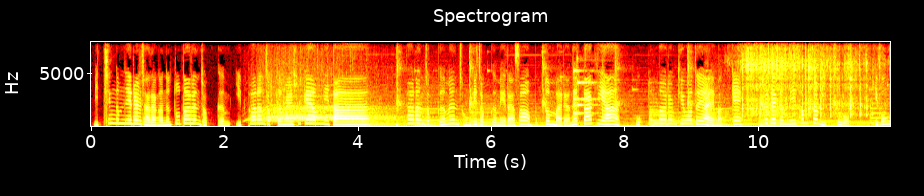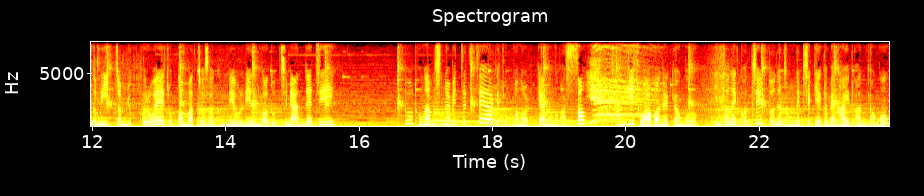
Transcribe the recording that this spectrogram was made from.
미친 금리를 자랑하는 또 다른 적금, 이파란 적금을 소개합니다. 이파란 적금은 정기 적금이라서 목돈 마련에 딱이야. 목돈 마련 키워드에 알맞게 최대 금리 3.2%, 기본금리 2.6%에 조건 맞춰서 금리 올리는 거 놓치면 안 되지. 또 동암신협이 째째하게 조건 어렵게 하는 거 봤어? 장기 조합원일 경우, 인터넷 거치 또는 적립식 예금에 가입한 경우,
